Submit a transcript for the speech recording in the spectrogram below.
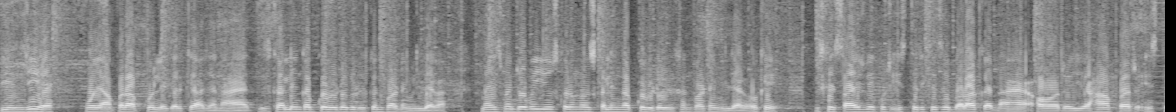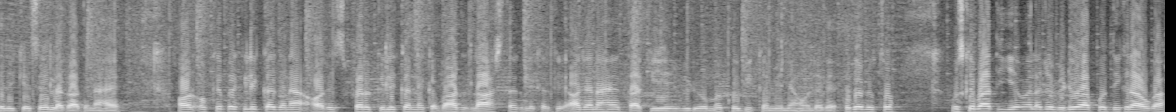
PNG है वो यहाँ पर आपको लेकर के आ जाना है। इसका लिंक आपको वीडियो के डिस्क्रिप्शन पार्ट में मिल जाएगा। मैं इसमें जो भी यूज़ करूँगा, उसका लिंक आपको वीडियो डिस्क्रिप्शन पार्ट में मिल जाएगा। ओके इसके साइज़ को कुछ इस तरीके से बड़ा करना है और यहाँ पर इस तरीके से लगा देना है। और ओके पर क्लिक कर देना और इस पर क्लिक करने के बाद लास्ट तक लेकर के आ जाना है ताकि वीडियो में कोई भी कमी ना हो लगे। ओके दोस्तों? उसके बाद ये वाला जो वीडियो आपको दिख रहा होगा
